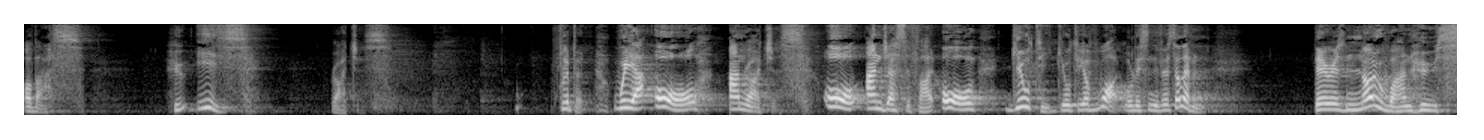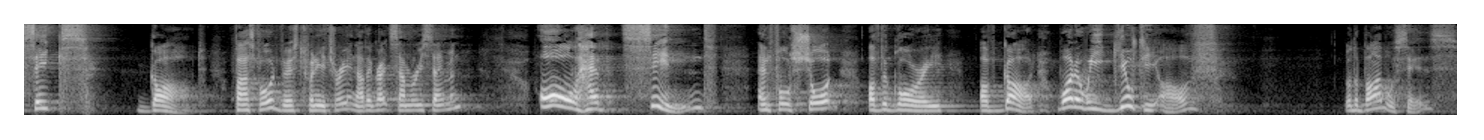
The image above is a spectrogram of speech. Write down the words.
of us who is righteous. Flip it. We are all unrighteous, all unjustified, all guilty. Guilty of what? Well, listen to verse 11. There is no one who seeks God. Fast forward, verse 23, another great summary statement. All have sinned and fall short of the glory of God. What are we guilty of? Well, the Bible says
